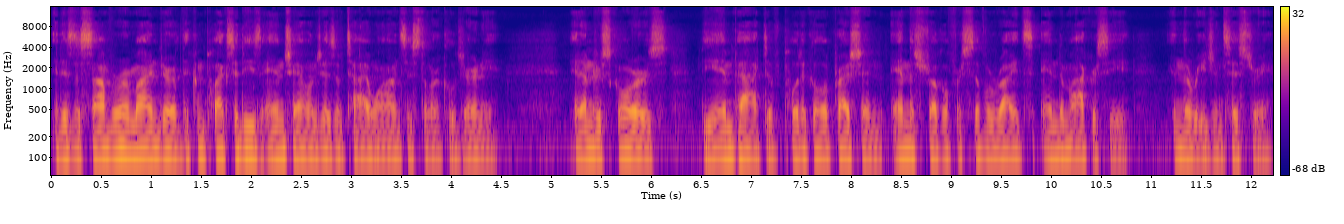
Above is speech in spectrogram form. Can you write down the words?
It is a somber reminder of the complexities and challenges of Taiwan's historical journey. It underscores the impact of political oppression and the struggle for civil rights and democracy in the region's history.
